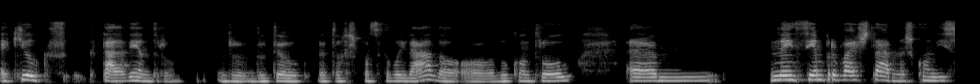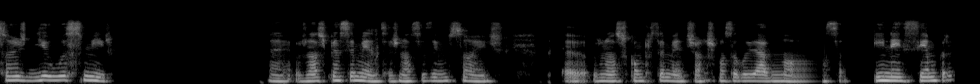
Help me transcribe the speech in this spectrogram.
aquilo que, está dentro do, do, teu, da tua responsabilidade ou, ou do controlo, um, nem sempre vai estar nas condições de o assumir. É? Os nossos pensamentos, as nossas emoções, uh, os nossos comportamentos são responsabilidade nossa e nem sempre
